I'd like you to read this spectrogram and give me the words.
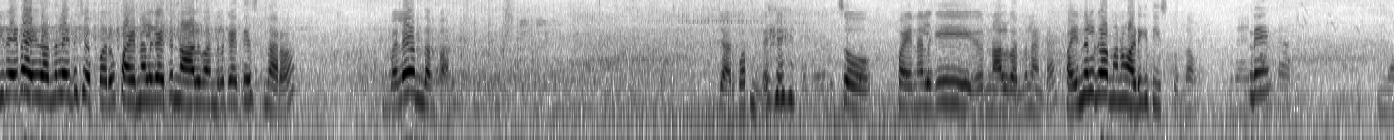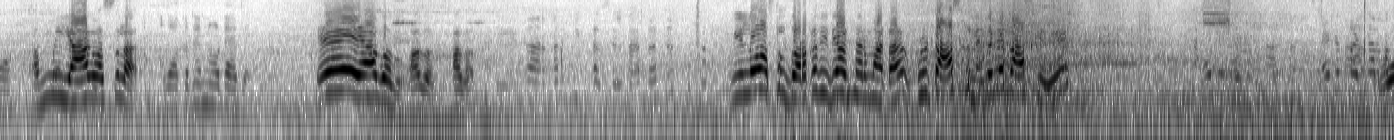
ఇదైతే ఐదు వందలు అయితే చెప్పారు. ఫైనల్గా అయితే నాలుగు వందలకి అయితే ఇస్తున్నారు. భలే ఉందబ్బా. జారిపోతుంది. సో ఫైనల్కి నాలుగు వందలు అంట ఫైనల్గా మనం అడిగి తీసుకుందాం. అమ్మో, ఆగ వస్తులా అదొకటే నూట యాభై. ఏ ఆగోగు ఆగోగు ఆగోగు. వీళ్ళు అసలు దొరకదు ఇదే అంటున్నారు అనమాట ఇప్పుడు టాస్క్ నిజంగా టాస్క్ ఇది. ఓ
